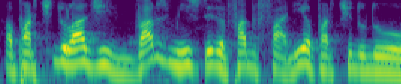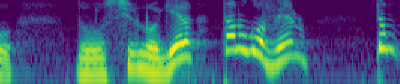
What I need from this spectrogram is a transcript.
é o partido lá de vários ministros dele, o Fábio Faria, o partido do, do Ciro Nogueira, está no governo. Então,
